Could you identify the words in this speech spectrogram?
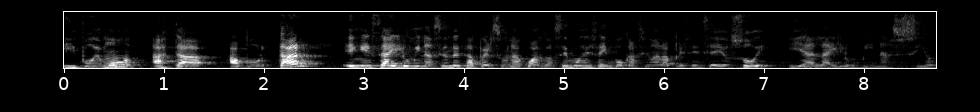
y podemos hasta aportar en esa iluminación de esa persona cuando hacemos esa invocación a la presencia yo soy y a la iluminación.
